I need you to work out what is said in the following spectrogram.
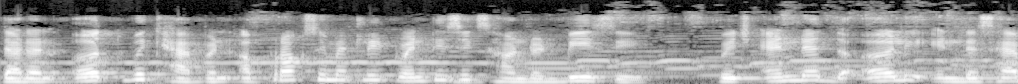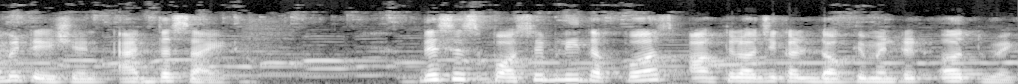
that an earthquake happened approximately 2600 BC, which ended the early Indus habitation at the site. This is possibly the first archaeological documented earthquake.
